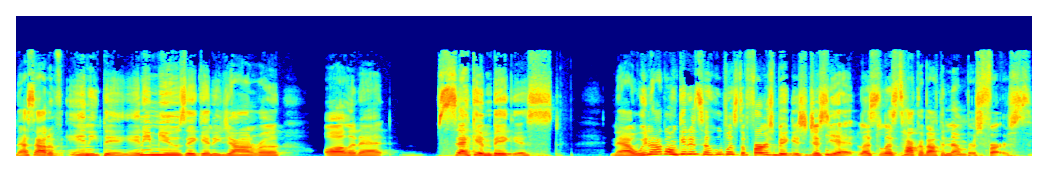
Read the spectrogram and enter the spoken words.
That's out of anything, any music, any genre, all of that. Second biggest. Now we're not gonna get into who was the first biggest just yet. Let's let's talk about the numbers first.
